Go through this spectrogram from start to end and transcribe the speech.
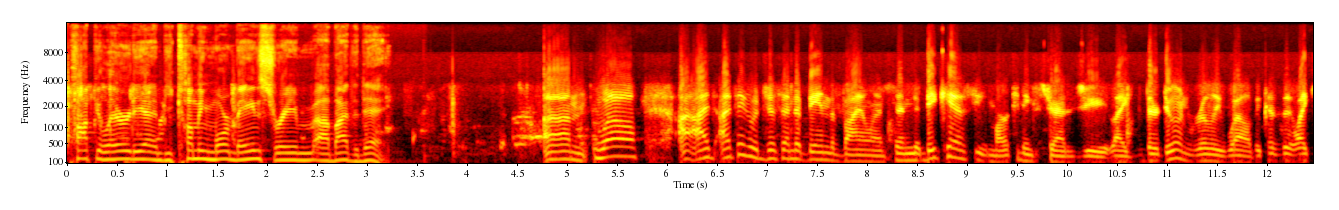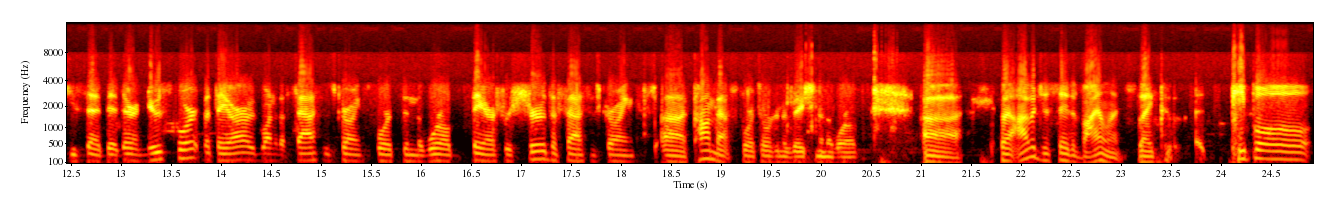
popularity and becoming more mainstream uh, by the day? Um, well, I, I think it would just end up being the violence and BKFC's marketing strategy. Like they're doing really well because, they, like you said, they're, they're a new sport, but they are one of the fastest growing sports in the world. They are for sure the fastest growing uh, combat sports organization in the world. Uh, but I would just say the violence. Like people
